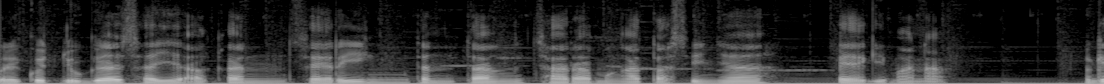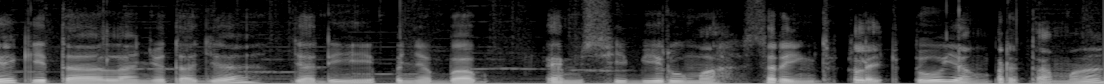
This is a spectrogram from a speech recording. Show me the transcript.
Berikut juga saya akan sharing tentang cara mengatasinya kayak gimana. Oke, kita lanjut aja. Jadi penyebab MCB rumah sering jeklek itu yang pertama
